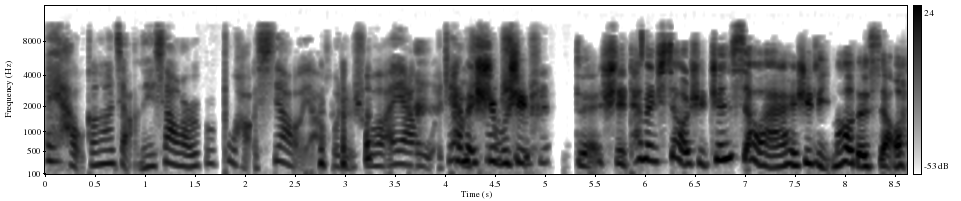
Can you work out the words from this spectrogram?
哎呀，我刚刚讲那笑话是不是不好笑呀？或者说，哎呀，我这样他们是不是对？是他们笑是真笑啊，还是礼貌的笑啊？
